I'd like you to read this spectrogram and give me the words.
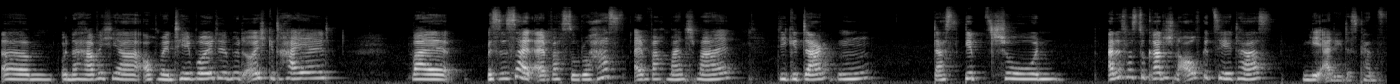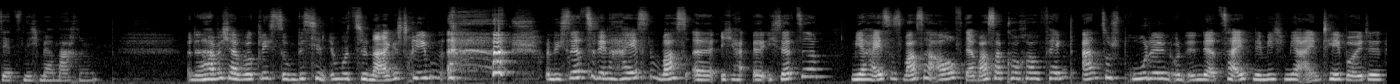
ähm, und da habe ich ja auch mein Teebeutel mit euch geteilt, weil es ist halt einfach so, du hast einfach manchmal die Gedanken, das gibt's schon. Alles, was du gerade schon aufgezählt hast, nee, Adi, das kannst du jetzt nicht mehr machen. Und dann habe ich ja wirklich so ein bisschen emotional geschrieben. und ich setze den heißen Wasser, äh, ich, äh, ich setze mir heißes Wasser auf, der Wasserkocher fängt an zu sprudeln und in der Zeit nehme ich mir einen Teebeutel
